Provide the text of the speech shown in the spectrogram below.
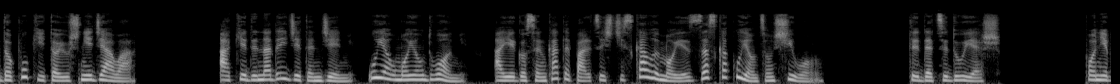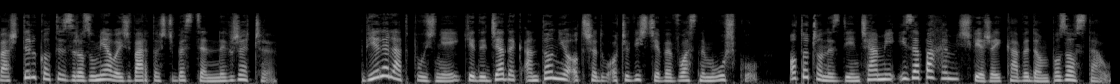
Dopóki to już nie działa. A kiedy nadejdzie ten dzień, ujął moją dłoń, a jego sękate palce ściskały moje z zaskakującą siłą. Ty decydujesz. Ponieważ tylko ty zrozumiałeś wartość bezcennych rzeczy. Wiele lat później, kiedy dziadek Antonio odszedł oczywiście we własnym łóżku, otoczony zdjęciami i zapachem świeżej kawy dom pozostał.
